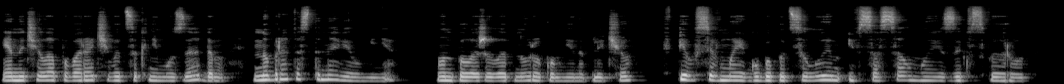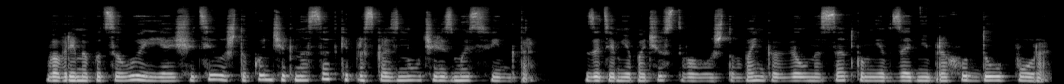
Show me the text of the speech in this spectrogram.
Я начала поворачиваться к нему задом, но брат остановил меня. Он положил одну руку мне на плечо, впился в мои губы поцелуем и всосал мой язык в свой рот. Во время поцелуя я ощутила, что кончик насадки проскользнул через мой сфинктер. Затем я почувствовала, что Ванька ввел насадку мне в задний проход до упора,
